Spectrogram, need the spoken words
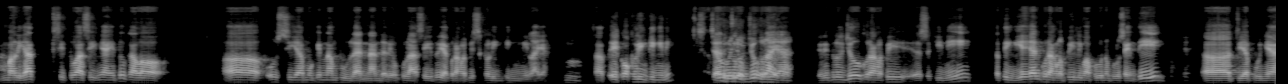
melihat situasinya itu kalau eh, usia mungkin enam bulanan dari okulasi itu ya kurang lebih sekelingking inilah ya. Hmm. Saat eh kok kelingking ini? Jadi Telunjuk, telunjuk lah ya. ya. Jadi telunjuk kurang lebih eh, segini, ketinggian kurang lebih 50-60 cm. Oke. eh, dia punya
